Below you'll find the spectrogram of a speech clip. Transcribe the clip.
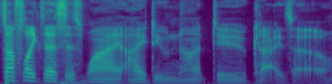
Stuff like this is why I do not do Kaizo.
